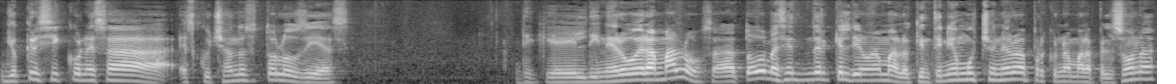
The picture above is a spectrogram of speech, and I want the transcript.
yo crecí con esa, escuchando eso todos los días, de que el dinero era malo, o sea, todo me hacía entender que el dinero era malo. Quien tenía mucho dinero era porque era una mala persona,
